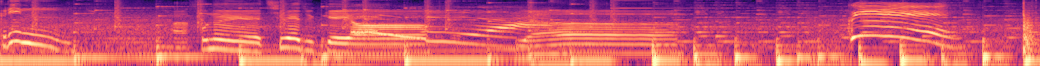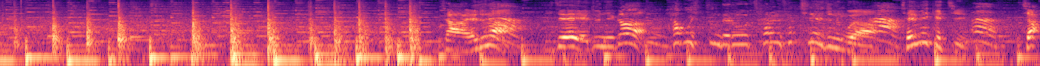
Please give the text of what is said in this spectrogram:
그린. 아, 손을 칠해줄게요. 자, 예준아. 응. 이제 예준이가 응. 하고 싶은 대로 차를 색칠해 주는 거야. 응. 재밌겠지? 응. 자,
